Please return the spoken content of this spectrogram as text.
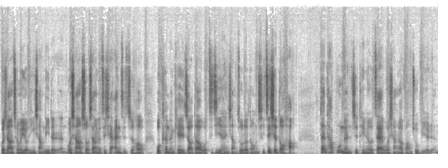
我想要成为有影响力的人，我想要手上有这些案子之后，我可能可以找到我自己也很想做的东西，这些都好，但他不能只停留在我想要帮助别人。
